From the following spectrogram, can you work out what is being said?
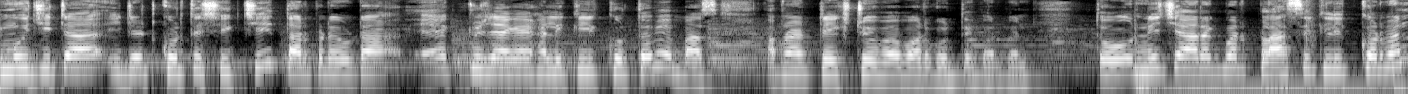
ইমোজিটা এডিট করতে শিখছি, তারপরে ওটা একটু জায়গায় খালি ক্লিক করতে হবে, বাস আপনারা টেক্সটও ব্যবহার করতে পারবেন। তো নিচে আরেকবার প্লাসে ক্লিক করবেন।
